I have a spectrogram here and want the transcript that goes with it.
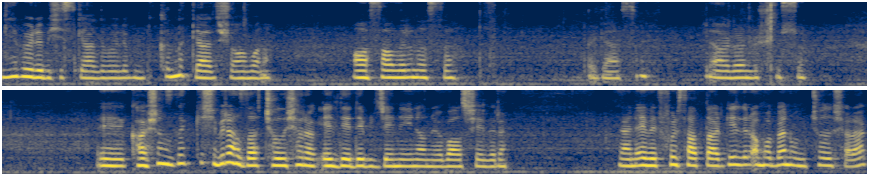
Niye böyle bir his geldi? Böyle bir bıkkınlık geldi şu an bana. Asaları nasıl? Da gelsin. Yarların üçlüsü. Ee, karşınızdaki kişi biraz daha çalışarak elde edebileceğine inanıyor bazı şeyleri. Yani evet fırsatlar gelir ama ben onu çalışarak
